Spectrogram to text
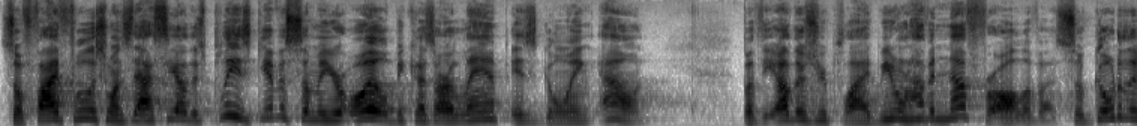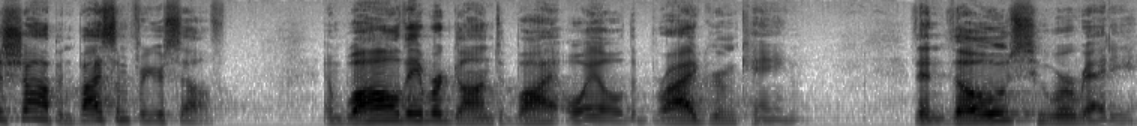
so five foolish ones asked the others, Please give us some of your oil because our lamp is going out. But the others replied, We don't have enough for all of us, so go to the shop and buy some for yourself. And while they were gone to buy oil, the bridegroom came. Then those who were ready,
